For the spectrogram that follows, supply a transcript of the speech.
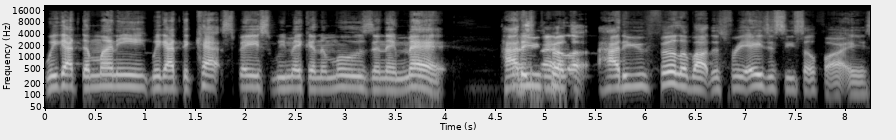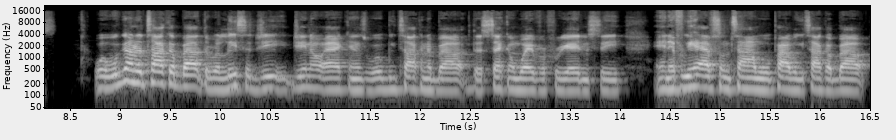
We got the money, we got the cap space, we making the moves, and they mad. How That's do you feel? Uh, how do you feel about this free agency so far, Ace? Well, we're going to talk about the release of G- Geno Atkins. We'll be talking about the second wave of free agency, and if we have some time, we'll probably talk about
